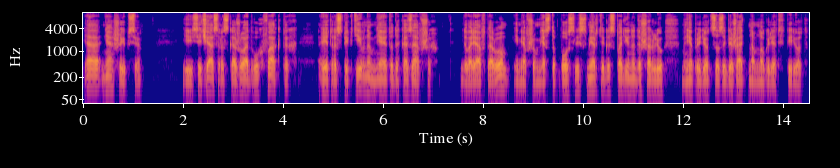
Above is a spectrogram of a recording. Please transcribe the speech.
Я не ошибся, и сейчас расскажу о двух фактах, ретроспективно мне это доказавших. Говоря о втором, имевшем место после смерти господина де Шарлю, мне придется забежать на много лет вперед.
